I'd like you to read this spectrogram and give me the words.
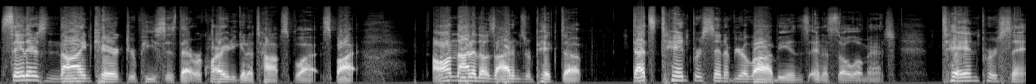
Say there's nine character pieces that require you to get a top spot. spot. All nine of those items are picked up. That's 10% of your lobby in, in a solo match. 10%.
